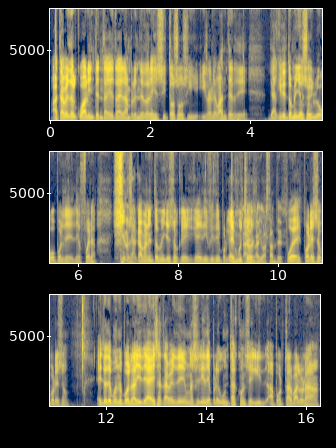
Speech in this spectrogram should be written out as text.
a través del cual intentaré traer a emprendedores exitosos y, relevantes de, de, aquí de Tomilloso y luego pues de, fuera. Si nos acaban en Tomilloso, que, que, es difícil porque hay muchos. Hay, bastantes. Pues por eso, por eso. Entonces, bueno, pues la idea es a través de una serie de preguntas conseguir aportar valor a,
